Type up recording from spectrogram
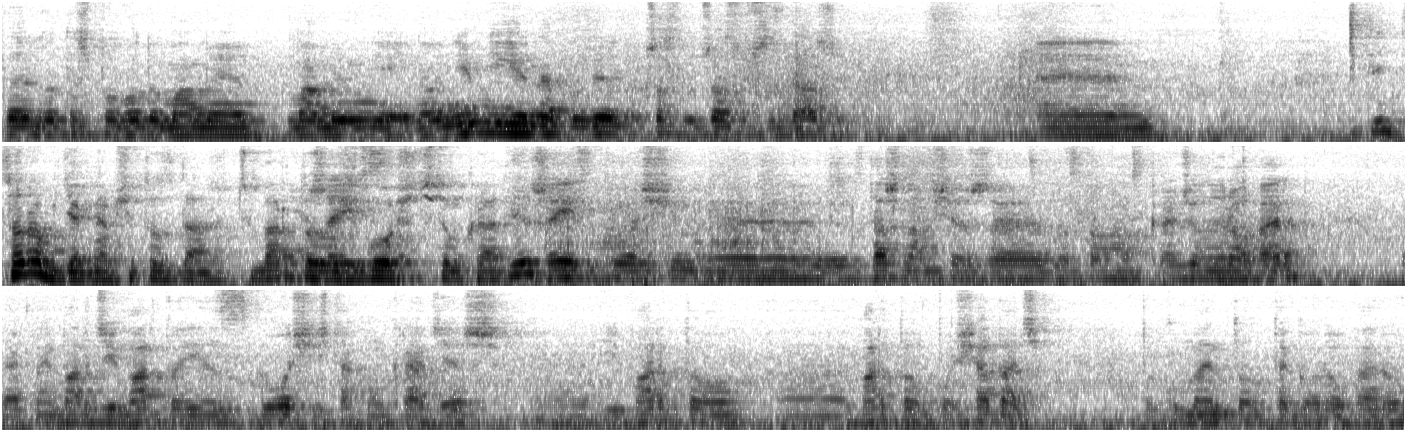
tego też powodu mamy, mamy mniej. No niemniej jednak mówię, od czasu do czasu się zdarzy. Co robić, jak nam się to zdarzy? Czy warto Jeżeli- zgłosić tą kradzież? Jeżeli zgłosimy, y, zdarzy nam się, że został nam skradziony rower, to jak najbardziej warto jest zgłosić taką kradzież i warto, y, warto posiadać dokumenty od tego roweru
